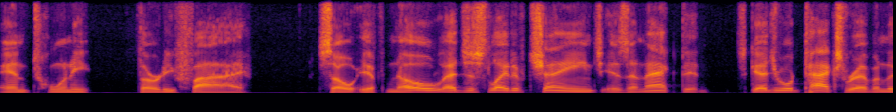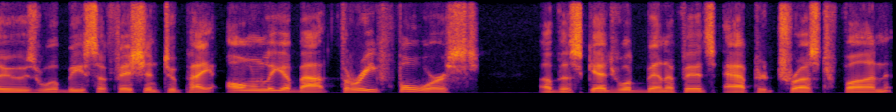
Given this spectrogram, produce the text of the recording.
and 2035. So, if no legislative change is enacted, scheduled tax revenues will be sufficient to pay only about three fourths of the scheduled benefits after trust fund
